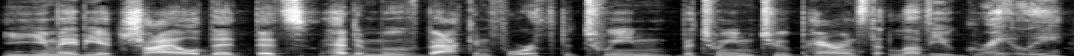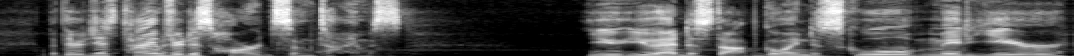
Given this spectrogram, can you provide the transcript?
You, may be a child that, that's had to move back and forth between between two parents that love you greatly, but there are just times are just hard sometimes. You you had to stop going to school mid-year.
